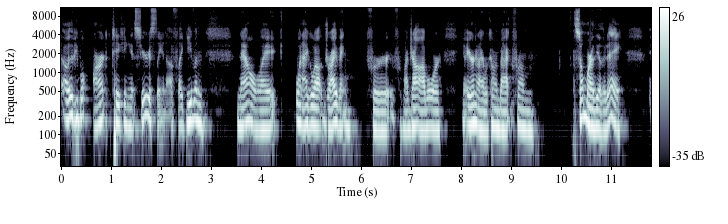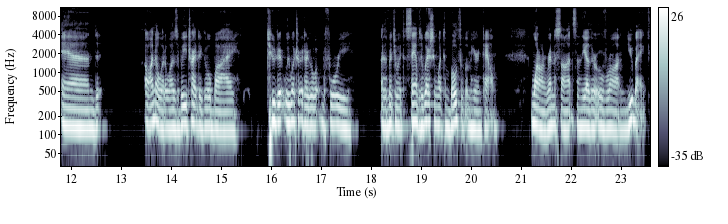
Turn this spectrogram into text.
other people aren't taking it seriously enough. Like even now, like when I go out driving, for for my job or you know, Erin and I were coming back from somewhere the other day and oh I know what it was we tried to go by two we went to, to go before we as I mentioned we went to Sam's we actually went to both of them here in town one on Renaissance and the other over on Eubank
